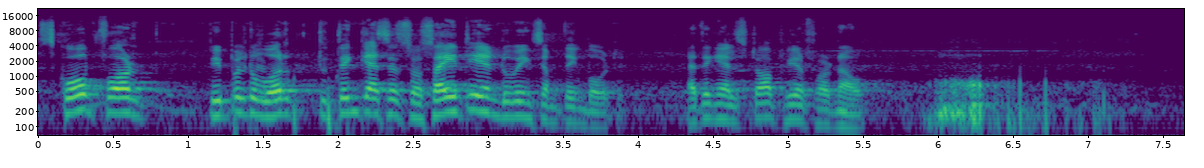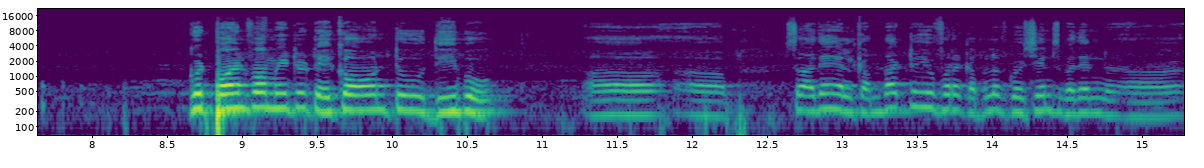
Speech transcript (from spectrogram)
scope for people to work, to think as a society and doing something about it. I think I'll stop here for now. Good point for me to take on to Deepu. Uh, uh, so I think I'll come back to you for a couple of questions, but then uh,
